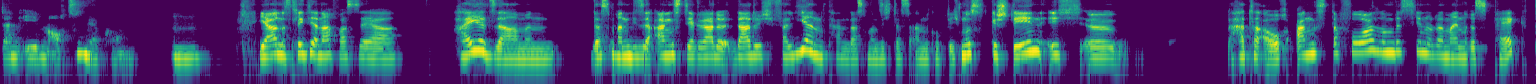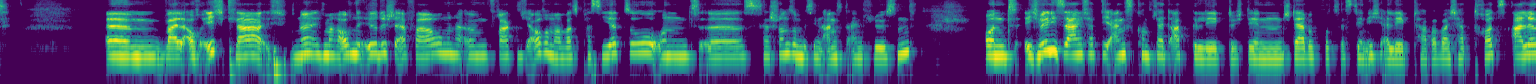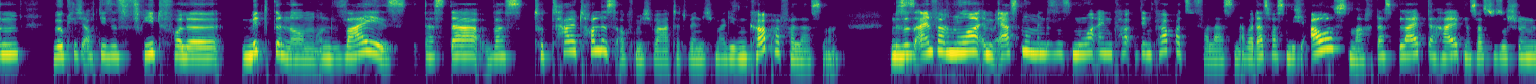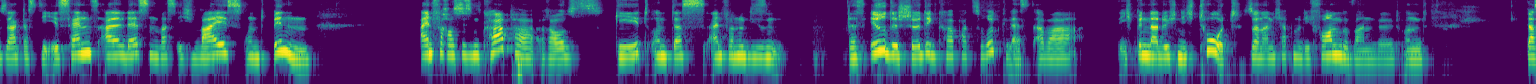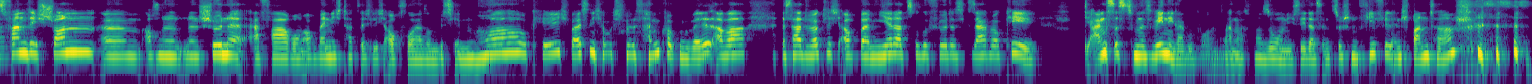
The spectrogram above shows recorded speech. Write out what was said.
dann eben auch zu mir kommen. Mhm. Ja, und es klingt ja nach was sehr Heilsamen, dass man diese Angst ja gerade dadurch verlieren kann, dass man sich das anguckt. Ich muss gestehen, ich äh, hatte auch Angst davor so ein bisschen oder meinen Respekt. Ähm, weil auch ich, klar, ich, ne, ich mache auch eine irdische Erfahrung und ähm, frage mich auch immer, was passiert so. Und äh, es ist ja schon so ein bisschen angsteinflößend. Und ich will nicht sagen, ich habe die Angst komplett abgelegt durch den Sterbeprozess, den ich erlebt habe, aber ich habe trotz allem wirklich auch dieses Friedvolle mitgenommen und weiß, dass da was total Tolles auf mich wartet, wenn ich mal diesen Körper verlasse. Und es ist einfach nur, im ersten Moment ist es nur, einen, den Körper zu verlassen. Aber das, was mich ausmacht, das bleibt erhalten. Das hast du so schön gesagt, dass die Essenz all dessen, was ich weiß und bin, einfach aus diesem Körper rausgeht und das einfach nur diesen das Irdische den Körper zurücklässt. Aber ich bin dadurch nicht tot, sondern ich habe nur die Form gewandelt. Und das fand ich schon ähm, auch eine, eine, schöne Erfahrung, auch wenn ich tatsächlich auch vorher so ein bisschen, oh, okay, ich weiß nicht, ob ich mir das angucken will, aber es hat wirklich auch bei mir dazu geführt, dass ich gesagt habe, okay, die Angst ist zumindest weniger geworden, sagen wir es mal so. Und ich sehe das inzwischen viel, viel entspannter.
